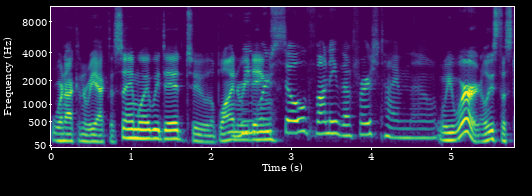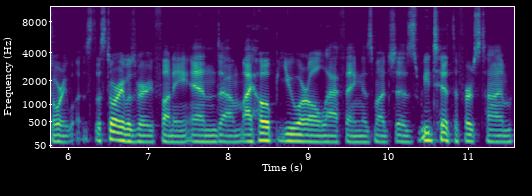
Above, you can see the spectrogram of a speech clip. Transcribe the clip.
we're not going to react the same way we did to the blind reading. we were so funny the first time, though. We were, at least the story was. The story was very funny, and um, I hope you are all laughing as much as we did the first time.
